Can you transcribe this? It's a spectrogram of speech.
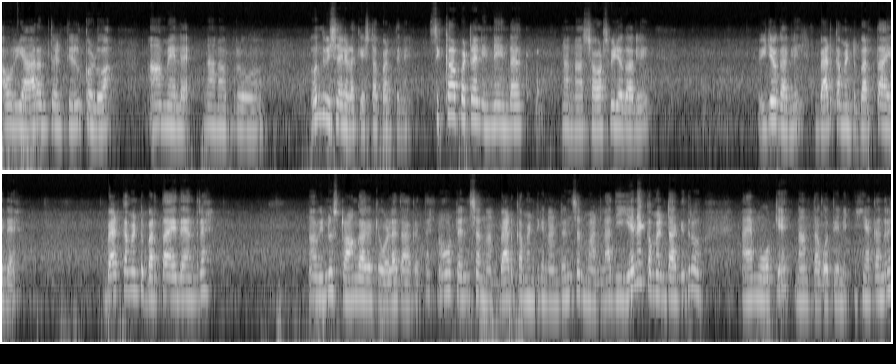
ಅವ್ರು ಯಾರಂತೇಳಿ ತಿಳ್ಕೊಳ್ಳುವ. ಆಮೇಲೆ ನಾನೊಬ್ಬರು ಒಂದು ವಿಷಯ ಹೇಳೋಕ್ಕೆ ಇಷ್ಟಪಡ್ತೀನಿ. ಸಿಕ್ಕಾಪಟ್ಟೆ ನಿನ್ನೆಯಿಂದ ನನ್ನ ಶಾರ್ಟ್ಸ್ ವೀಡಿಯೋಗಾಗಲಿ ವಿಡಿಯೋಗಾಗಲಿ ಬ್ಯಾಡ್ ಕಮೆಂಟ್ ಬರ್ತಾ ಇದೆ. ಬ್ಯಾಡ್ ಕಮೆಂಟ್ ಬರ್ತಾ ಇದೆ ಅಂದರೆ ನಾವು ಇನ್ನೂ ಸ್ಟ್ರಾಂಗ್ ಆಗೋಕ್ಕೆ ಒಳ್ಳೇದಾಗುತ್ತೆ. ನೋ ಟೆನ್ಷನ್ ನಾನು ಬ್ಯಾಡ್ ಕಮೆಂಟ್ಗೆ ನಾನು ಟೆನ್ಷನ್ ಮಾಡಲ್ಲ. ಅದು ಏನೇ ಕಮೆಂಟ್ ಆಗಿದ್ರೂ ಐ ಆಮ್ ಓಕೆ ನಾನು ತಗೋತೀನಿ. ಯಾಕಂದರೆ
